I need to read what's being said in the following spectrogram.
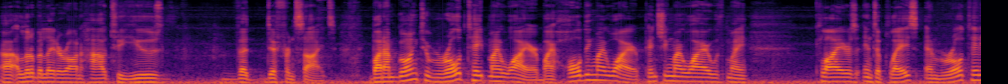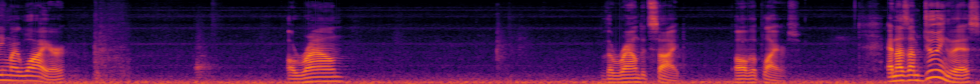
uh, a little bit later on how to use the different sides. But I'm going to rotate my wire by holding my wire, pinching my wire with my pliers into place and rotating my wire around the rounded side of the pliers. And as I'm doing this,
